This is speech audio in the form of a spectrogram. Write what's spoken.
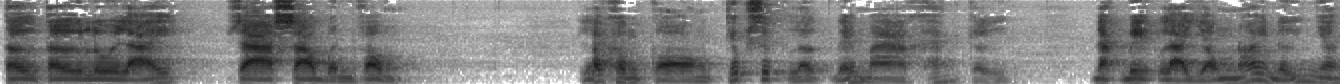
Từ từ lùi lại, ra sau bình phong. Lão không còn chút sức lực để mà kháng cự. Đặc biệt là giọng nói nữ nhân.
